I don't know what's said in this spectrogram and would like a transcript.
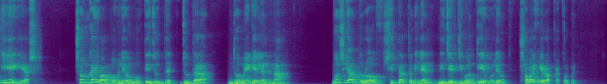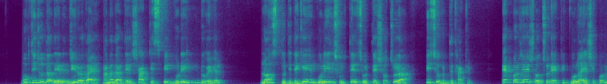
নিয়ে এগিয়ে আসে। সংখ্যায় অল্প হলেও মুক্তিযুদ্ধে যোদ্ধারা ধমে গেলেন না। মুন্সি আব্দুর রউফ সিদ্ধান্ত নিলেন নিজের জীবন দিয়ে হলেও সবাইকে রক্ষা করবেন। মুক্তিযোদ্ধাদের দৃঢ়তায় হানাদারদের ষাটটি স্পিড বুড়ি ডুবে গেল। লঞ্চ দুটি থেকে গুলি ছুটতে ছুটতে শত্রুরা পিছু হতে থাকে। এক পর্যায়ে শত্রুর একটি গোলা এসে পড়ল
